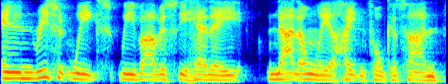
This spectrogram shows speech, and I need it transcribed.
in recent weeks, we've obviously had a not only a heightened focus on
